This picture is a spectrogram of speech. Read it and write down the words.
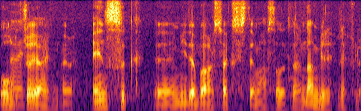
Oldukça evet. yaygın, evet. En sık e, mide bağırsak sistemi hastalıklarından biri reflü.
